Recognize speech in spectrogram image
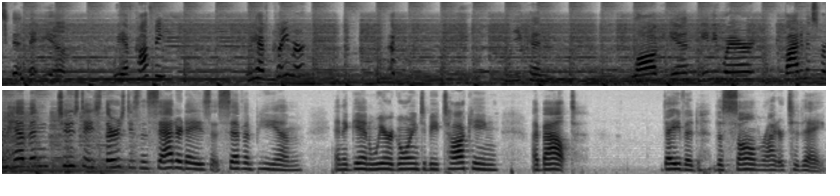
10 a.m. We have coffee, we have creamer you can log in anywhere. Vitamins from Heaven, Tuesdays, Thursdays, and Saturdays at 7 p.m. And again, we are going to be talking about David, the psalm writer, today.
